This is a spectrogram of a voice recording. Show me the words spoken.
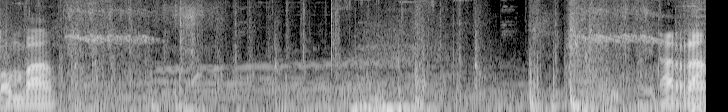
Bomba. La guitarra.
